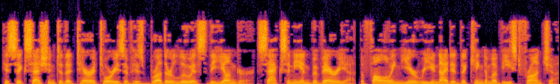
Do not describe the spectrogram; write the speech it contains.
his succession to the territories of his brother Louis the Younger Saxony and Bavaria the following year reunited the Kingdom of East Francia.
